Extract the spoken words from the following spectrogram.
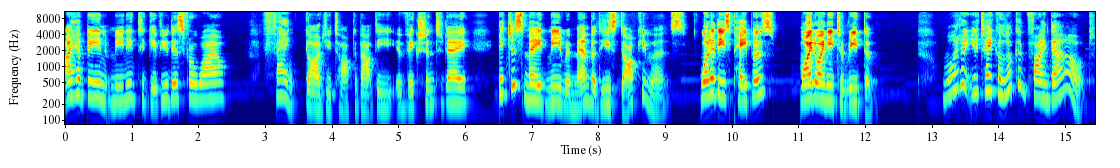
I have been meaning to give you this for a while. Thank God you talked about the eviction today. It just made me remember these documents. What are these papers? Why do I need to read them? Why don't you take a look and find out?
